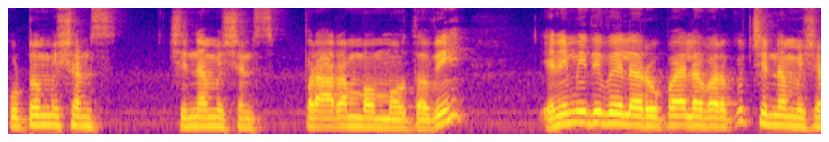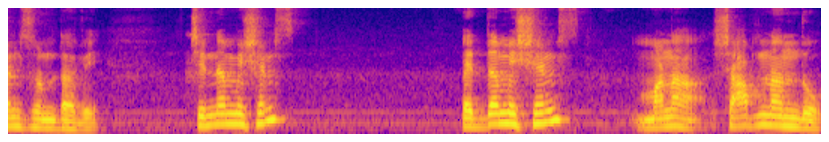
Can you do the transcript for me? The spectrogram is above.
కుటుంబ మిషన్స్ చిన్న మిషన్స్ ప్రారంభమవుతవి. ఎనిమిది వేల రూపాయల వరకు చిన్న మిషన్స్ ఉంటవి. చిన్న మిషన్స్ పెద్ద మిషన్స్ మన షాప్ నందు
